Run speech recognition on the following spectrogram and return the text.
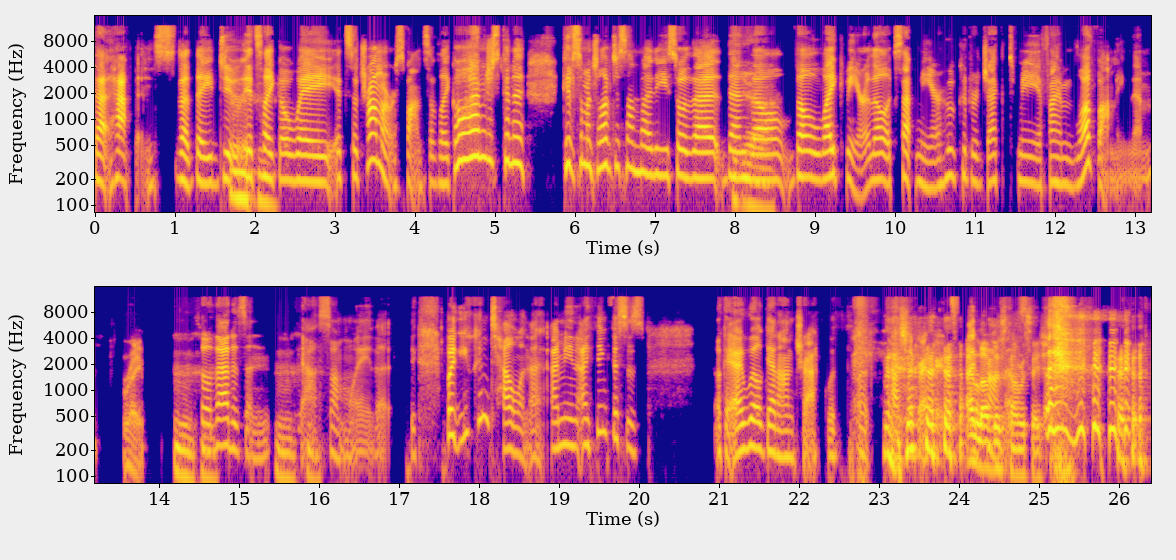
that happens that they do it's Mhm. like a way it's a trauma response of like oh i'm just gonna give so much love to somebody so that then Yeah. they'll they'll like me or they'll accept me or who could reject me if i'm love bombing them Right. so Mhm. that is an Mhm. yeah some way that but you can tell when that i mean i think this is okay i will get on track with uh, Akashic records I love this conversation.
